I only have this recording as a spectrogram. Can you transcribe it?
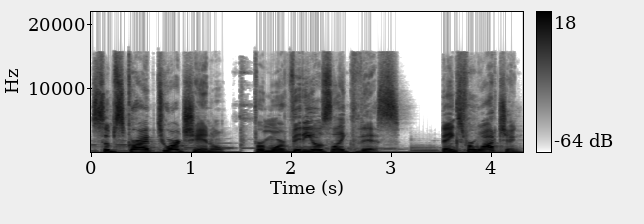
subscribe to our channel for more videos like this. Thanks for watching.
